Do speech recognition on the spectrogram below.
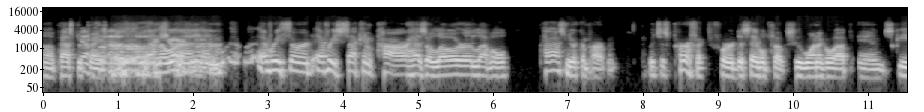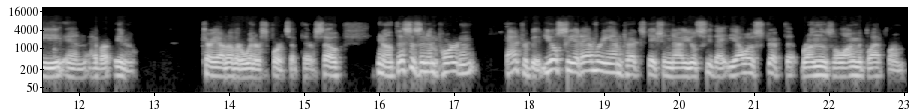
uh, passenger yeah. trains. And, the, sure. and, every third, every second car has a lower level passenger compartment, which is perfect for disabled folks who want to go up and ski and have a, you know, carry out other winter sports up there. So, you know, this is an important attribute. You'll see at every Amtrak station now, you'll see that yellow strip that runs along the platform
